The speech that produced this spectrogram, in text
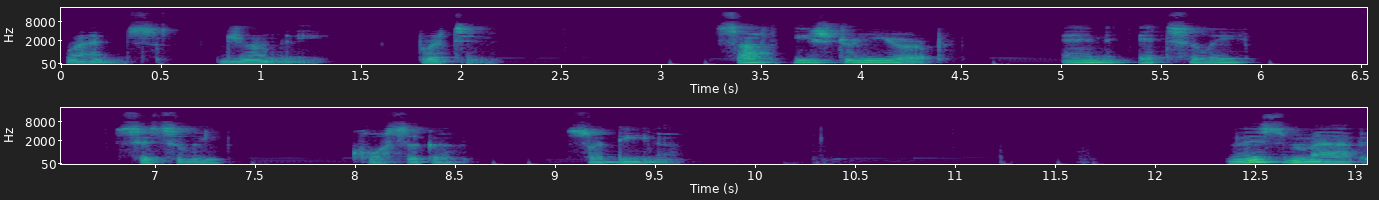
France, Germany, Britain, southeastern Europe, and Italy, Sicily, Corsica, Sardinia. This map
